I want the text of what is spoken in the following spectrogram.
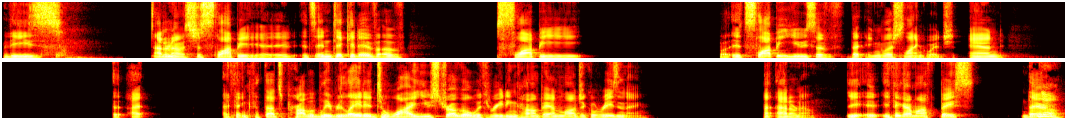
these, I don't know, it's just sloppy. It, it's indicative of sloppy. Well, it's sloppy use of the English language, and uh, I I think that that's probably related to why you struggle with reading comp and logical reasoning. I, I don't know. You, you, think I'm off base there? No,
